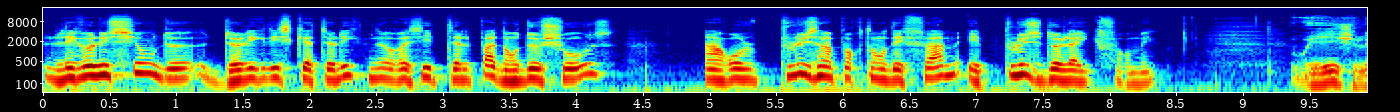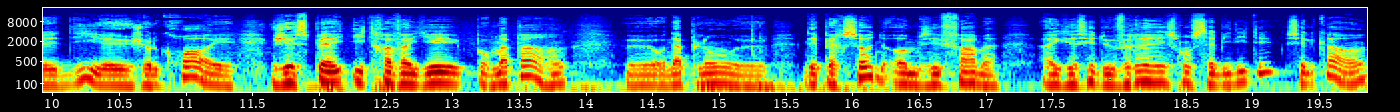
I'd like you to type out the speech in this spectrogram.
L'évolution de l'Église catholique ne réside-t-elle pas dans deux choses? Un rôle plus important des femmes et plus de laïcs formés Oui, je l'ai dit et je le crois et j'espère y travailler pour ma part. Hein. Euh, en appelant euh, des personnes, hommes et femmes, à exercer de vraies responsabilités. C'est le cas hein.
